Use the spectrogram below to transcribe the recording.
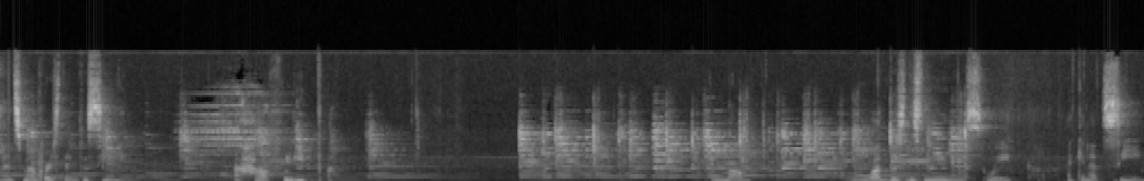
That's my first time to see a half lit lamp. What does this mean? Wait I cannot see.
